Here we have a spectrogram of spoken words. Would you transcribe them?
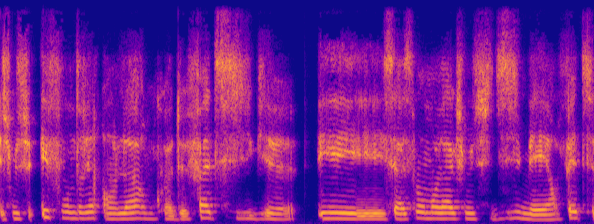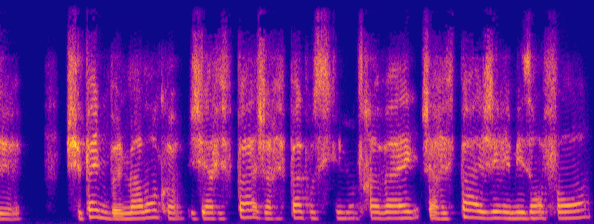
Et je me suis effondrée en larmes quoi de fatigue. Et c'est à ce moment-là que je me suis dit mais en fait euh, je suis pas une bonne maman quoi j'y arrive pas j'arrive pas à concilier mon travail j'arrive pas à gérer mes enfants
